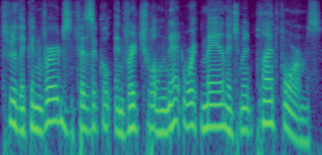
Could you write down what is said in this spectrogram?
through the converged physical and virtual network management platforms.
